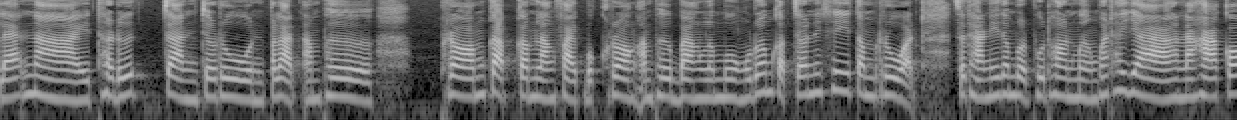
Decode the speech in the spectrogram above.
และนายธรึษจันจรูนปลัดอำเภอ พร้อมกับกำลังฝ่ายปกครองอำเภอบางละมุง ร่วมกับเจ้าหน้าที่ตำรวจ สถานีตำรวจภูธรเมืองพัทยานะคะ ก็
